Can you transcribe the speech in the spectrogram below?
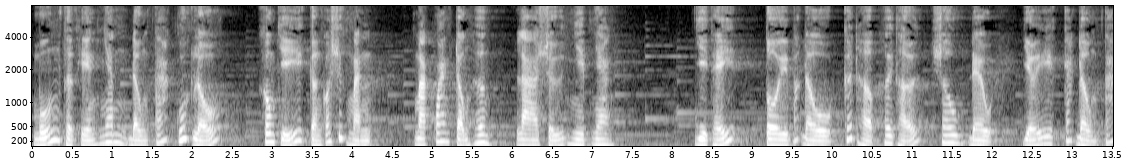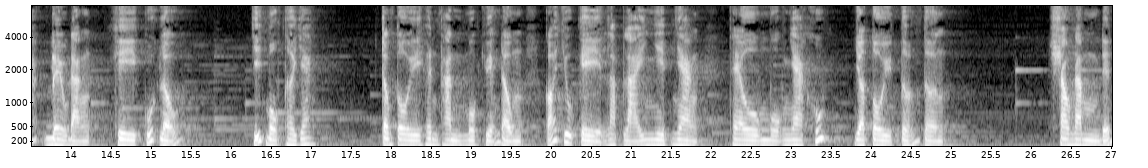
muốn thực hiện nhanh động tác quốc lỗ không chỉ cần có sức mạnh mà quan trọng hơn là sự nhịp nhàng. Vì thế, tôi bắt đầu kết hợp hơi thở sâu đều với các động tác đều đặn khi cuốc lỗ. Chỉ một thời gian, trong tôi hình thành một chuyển động có chu kỳ lặp lại nhịp nhàng theo một nhạc khúc do tôi tưởng tượng. Sau 5 đến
